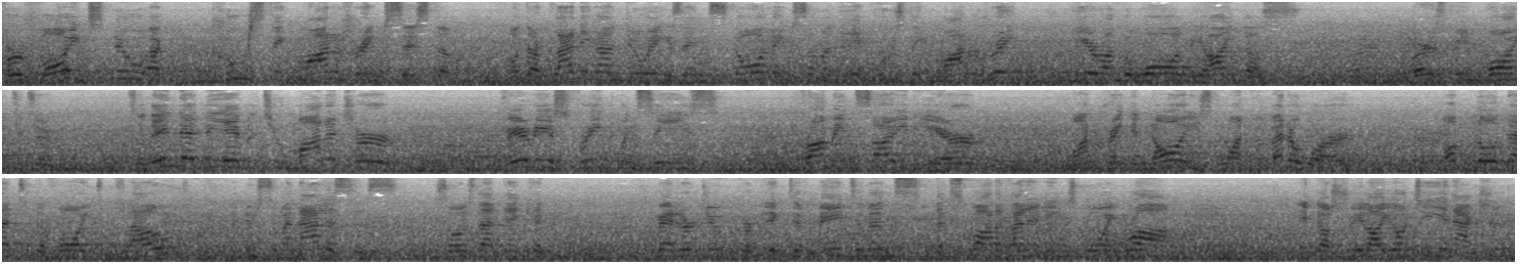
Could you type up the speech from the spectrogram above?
For Voith's new acoustic monitoring system, what they're planning on doing is installing some of the acoustic monitoring here on the wall behind us, where it's been pointed to. So then they'll be able to monitor various frequencies from inside here, monitoring the noise, for want of a better word, upload that to the Voith cloud and do some analysis so as that they can better do predictive maintenance and spot if anything's going wrong. Industrial IoT in action.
